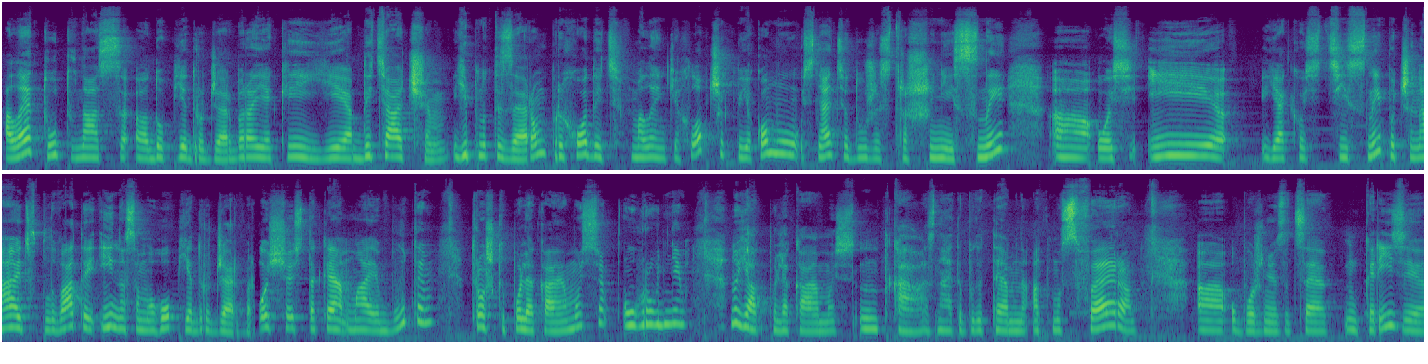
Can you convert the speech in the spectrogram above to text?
Але тут в нас е, до П'єдро Джербера, який є дитячим гіпнотизером, приходить маленький хлопчик, в якому сняться дуже страшні сни. Ось і. Якось ці сни починають впливати і на самого П'єдро Джербер. Ось щось таке має бути. Трошки полякаємося у грудні. Ну як полякаємось? Ну, така, знаєте, буде темна атмосфера. А, обожнюю за це Карізі.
